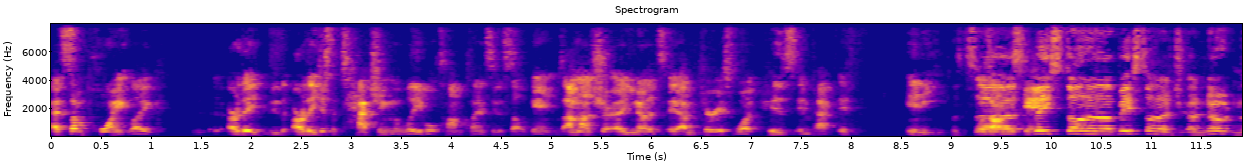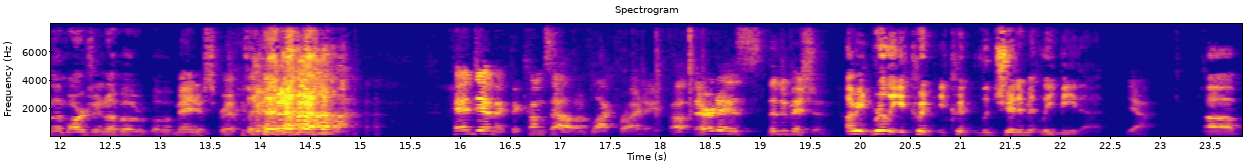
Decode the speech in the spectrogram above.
at some point, like are they are they just attaching the label Tom Clancy to sell games? I'm not sure. uh, You know, it's I'm curious what his impact, if any, It's, was on uh, this game. based on a based on a, a note in the margin of a of a manuscript. Pandemic that comes out on Black Friday. Oh, there it is. The Division. I mean, really, it could it could legitimately be that. Yeah. Uh,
